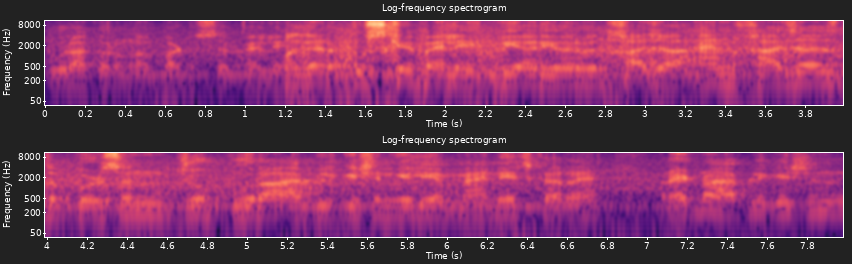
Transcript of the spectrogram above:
पूरा करूँगा बट उससे पहले मगर उसके पहले we are your with Khaja and Khaja is the person जो पूरा एप्लीकेशन के लिए मैनेज कर रहे हैं। राइट ना एप्लीकेशन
